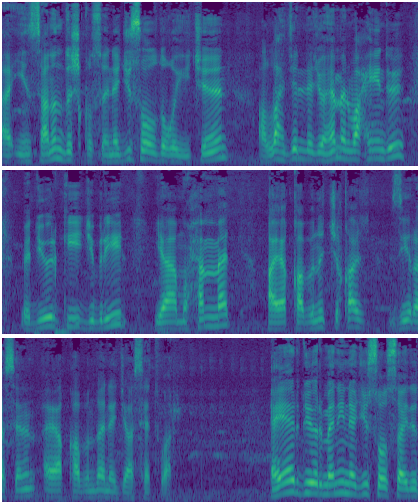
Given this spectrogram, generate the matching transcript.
e, insanın dışkısı necis olduğu için Allah Celle Celaluhu hemen vahiy indiriyor ve diyor ki Cibril ya Muhammed ayakkabını çıkar zira senin ayakkabında necaset var. Eğer diyor meni necis olsaydı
